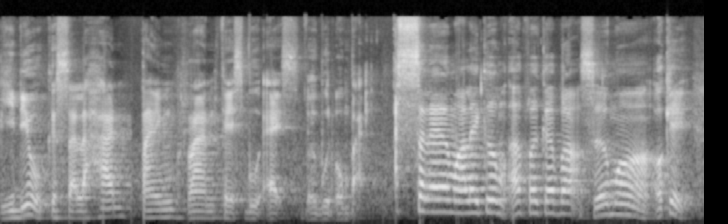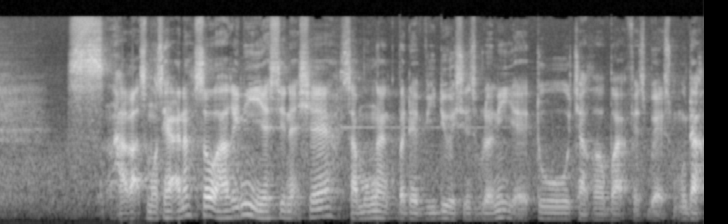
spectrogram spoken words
video kesalahan time run Facebook Ads 2024. Assalamualaikum, apa khabar semua? Okey. Harap semua sihat lah. So, hari ni Yasin nak share sambungan kepada video Yasin sebelum ni iaitu cara buat Facebook Ads mudah.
